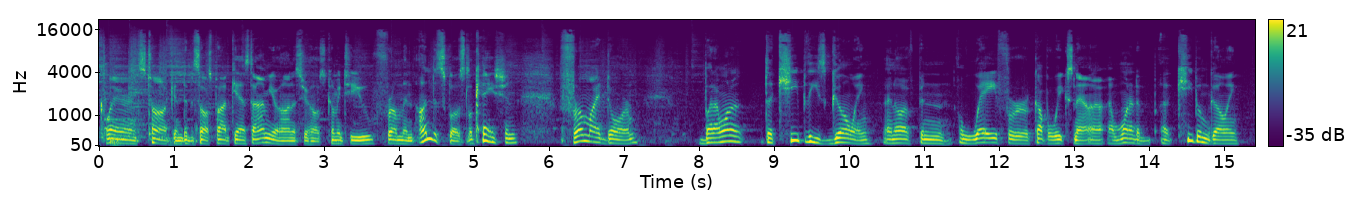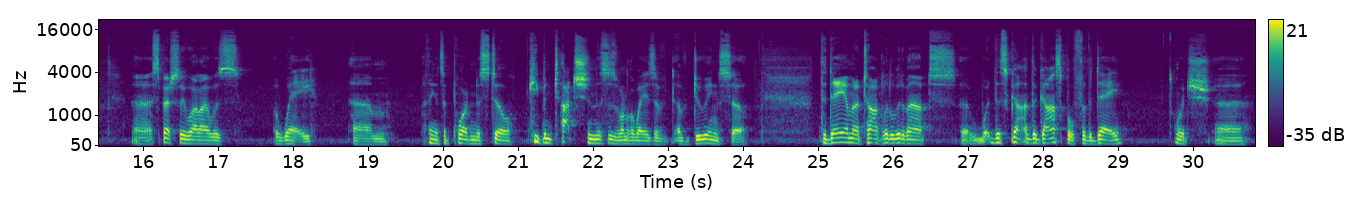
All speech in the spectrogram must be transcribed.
Clarence Talk and Dippin' Sauce Podcast. I'm Johannes, your host, coming to you from an undisclosed location from my dorm. But I wanted to keep these going. I know I've been away for a couple weeks now, and I, I wanted to uh, keep them going, uh, especially while I was away. Um, I think it's important to still keep in touch, and this is one of the ways of, of doing so. Today, I'm going to talk a little bit about uh, this the gospel for the day, which, uh,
